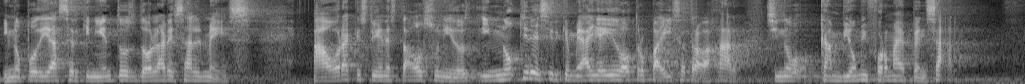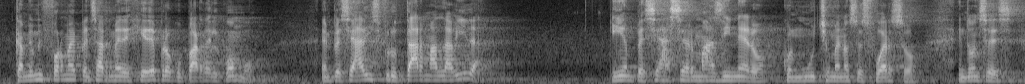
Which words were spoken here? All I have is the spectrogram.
y no podía hacer 500 dólares al mes? Ahora que estoy en Estados Unidos, y no quiere decir que me haya ido a otro país a trabajar, sino cambió mi forma de pensar. Cambió mi forma de pensar, me dejé de preocupar del cómo. Empecé a disfrutar más la vida. Y empecé a hacer más dinero con mucho menos esfuerzo. Entonces,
